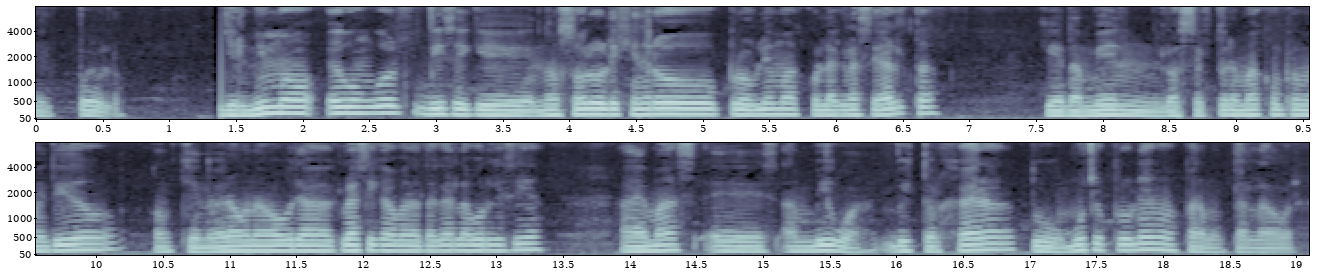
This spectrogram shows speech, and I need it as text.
el pueblo. Y el mismo Egon Wolf dice que no solo le generó problemas con la clase alta, que también los sectores más comprometidos aunque no era una obra clásica para atacar la burguesía, además es ambigua. Víctor Jara tuvo muchos problemas para montar la obra.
